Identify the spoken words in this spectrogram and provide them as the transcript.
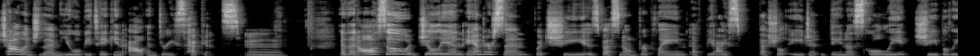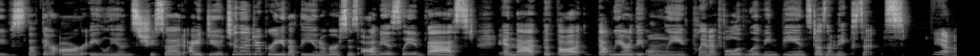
challenge them, you will be taken out in three seconds. Mm, And then also Gillian Anderson, which she is best known for playing FBI Special Agent Dana Scully. She believes that there are aliens. She said, I do to the degree that the universe is obviously vast and that the thought that we are the only planet full of living beings doesn't make sense. yeah.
